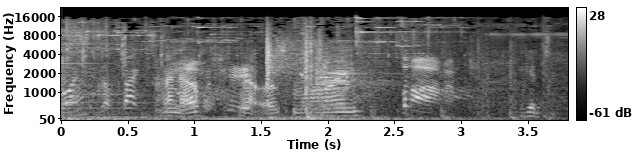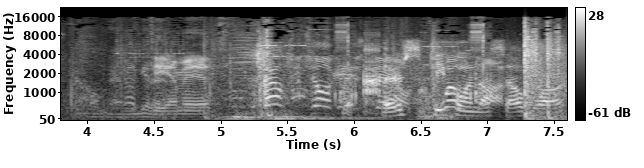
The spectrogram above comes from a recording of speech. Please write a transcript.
Prices are back to I know. That was mine. Fuck. Get to, oh man, we gotta, Damn it. Bounty target is down. There's people well in the cell block.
